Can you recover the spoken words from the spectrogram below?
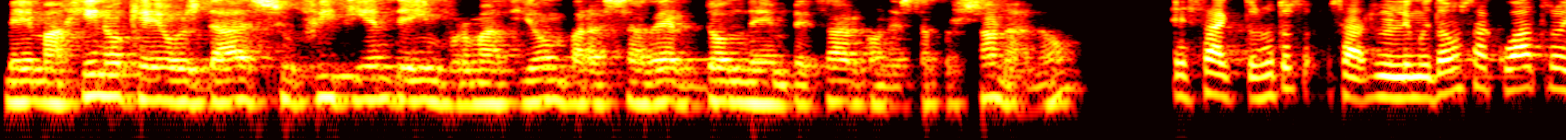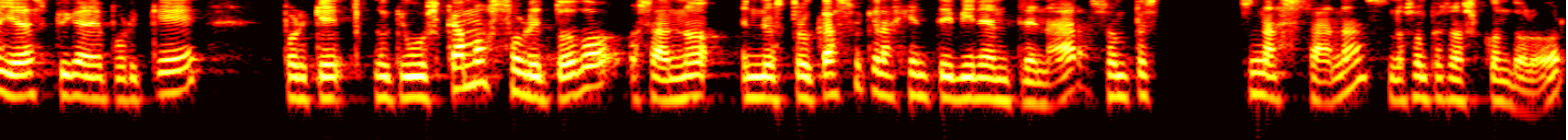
me imagino que os da suficiente información para saber dónde empezar con esta persona, ¿no? Exacto, nosotros o sea, lo limitamos a cuatro y ahora explicaré por qué. Porque lo que buscamos sobre todo, o sea, no, en nuestro caso que la gente viene a entrenar, son personas sanas, no son personas con dolor.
